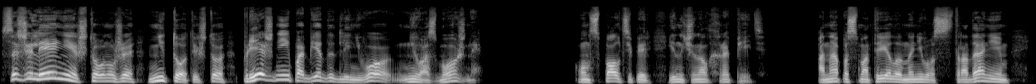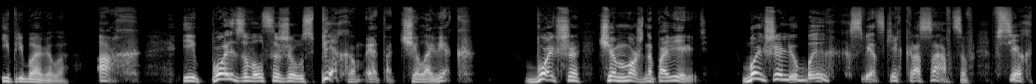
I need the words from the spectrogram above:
сожаление, что он уже не тот и что прежние победы для него невозможны. Он спал теперь и начинал храпеть. Она посмотрела на него с страданием и прибавила. «Ах, и пользовался же успехом этот человек! Больше, чем можно поверить. Больше любых светских красавцев, всех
